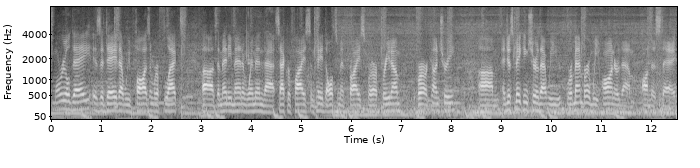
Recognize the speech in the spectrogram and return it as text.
Memorial Day is a day that we pause and reflect uh, the many men and women that sacrificed and paid the ultimate price for our freedom, for our country, um, and just making sure that we remember and we honor them on this day.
